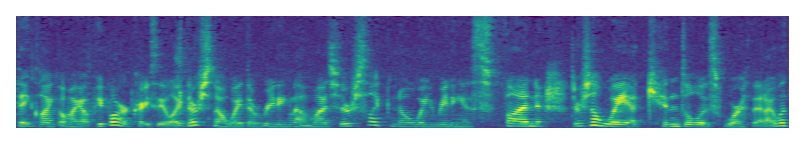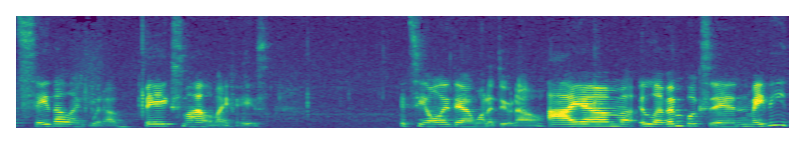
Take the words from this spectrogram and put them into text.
think like, oh my god, people are crazy. Like there's no way they're reading that much. There's like no way reading is fun. There's no way a Kindle is worth it. I would say that like with a big smile on my face. It's the only thing I want to do now. I am 11 books in, maybe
